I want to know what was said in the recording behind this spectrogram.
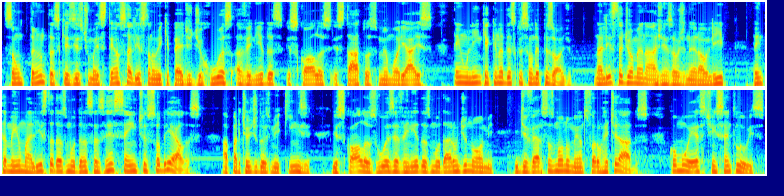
São tantas que existe uma extensa lista na Wikipedia de ruas, avenidas, escolas, estátuas, memoriais. Tem um link aqui na descrição do episódio. Na lista de homenagens ao General Lee, tem também uma lista das mudanças recentes sobre elas. A partir de 2015, escolas, ruas e avenidas mudaram de nome e diversos monumentos foram retirados, como este em St. Louis.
